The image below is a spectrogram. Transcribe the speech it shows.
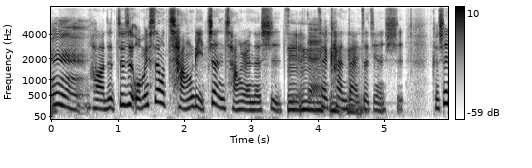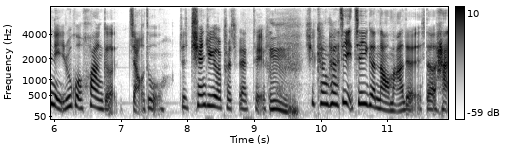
嗯，好的，就是我们是用常理、正常人的世界在看待这嗯件事。可是你如果换个角度，就 change your perspective，、嗯去看看这这一个脑麻的的孩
